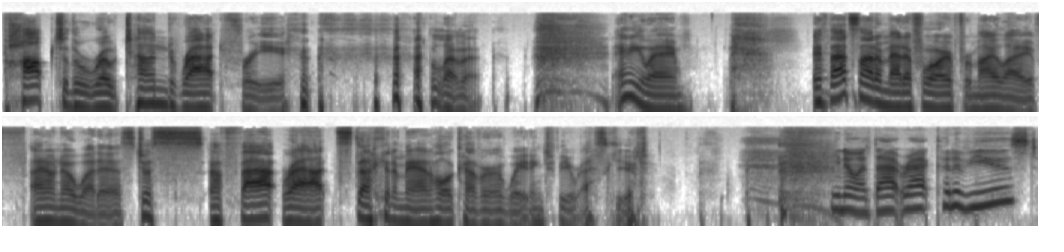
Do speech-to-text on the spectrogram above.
popped the rotund rat free. I love it. Anyway, if that's not a metaphor for my life, I don't know what is. Just a fat rat stuck in a manhole cover waiting to be rescued. You know what that rat could have used?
